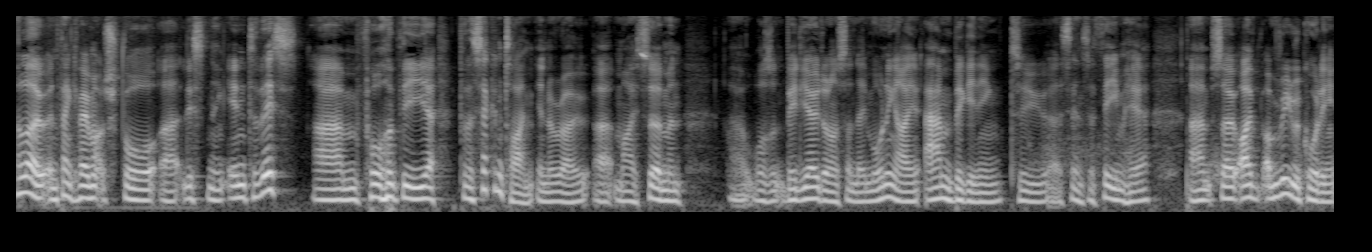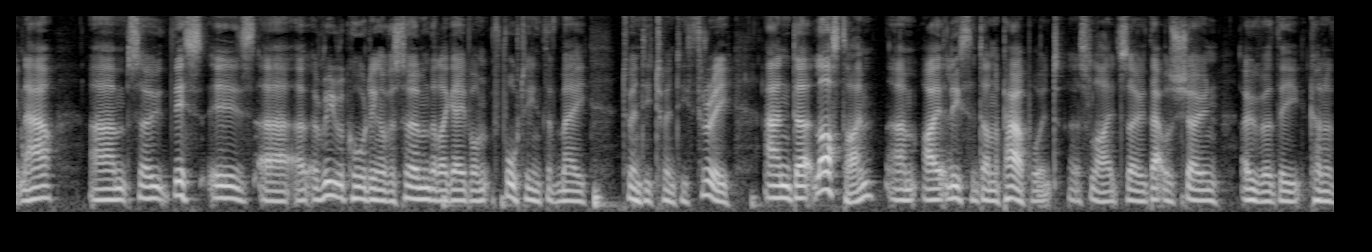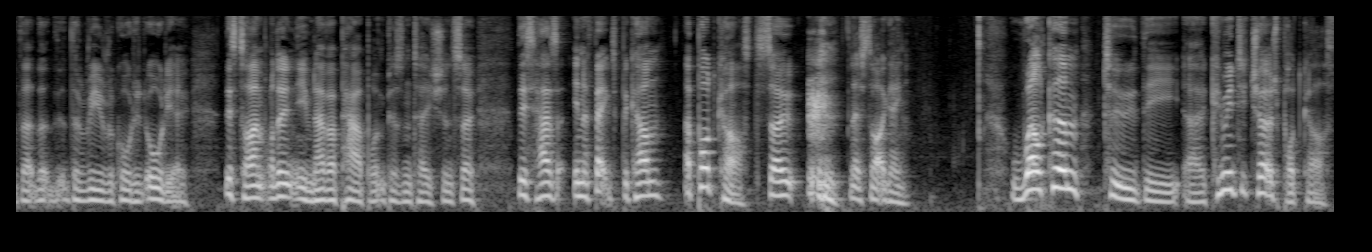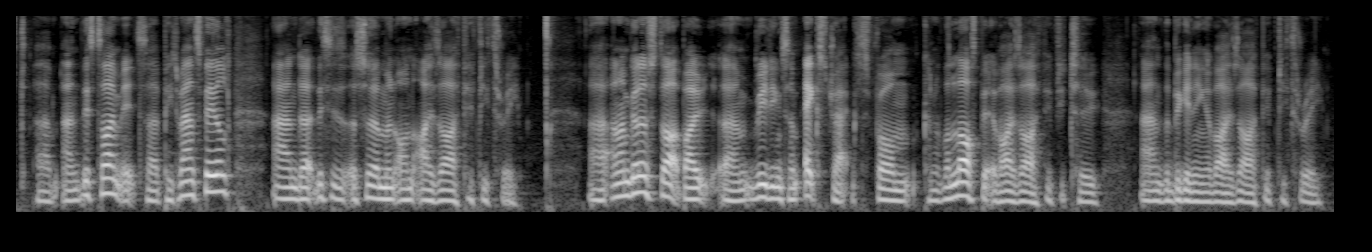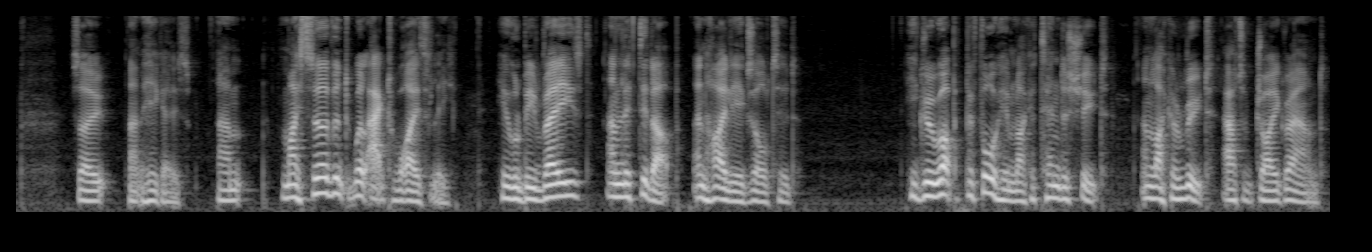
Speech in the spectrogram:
Hello, and thank you very much for uh, listening into this. Um, for the uh, for the second time in a row, uh, my sermon uh, wasn't videoed on a Sunday morning. I am beginning to uh, sense a theme here, um, so i am re-recording it now. Um, so this is uh, a, re-recording of a sermon that I gave on 14th of May 2023. And last time, um, I at least had done a PowerPoint slide, so that was shown over the kind of the, the, the re-recorded audio. This time, I don't even have a PowerPoint presentation, so this has in effect become a podcast. So let's start again. Welcome to the uh, Community Church podcast, um, and this time it's uh, Peter Mansfield and uh, this is a sermon on Isaiah 53. Uh, and I'm going to start by um, reading some extracts from kind of the last bit of Isaiah 52 and the beginning of Isaiah 53. So um, here goes. Um, My servant will act wisely. He will be raised and lifted up and highly exalted. He grew up before him like a tender shoot and like a root out of dry ground.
